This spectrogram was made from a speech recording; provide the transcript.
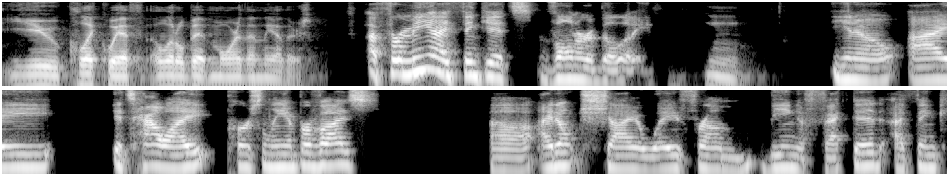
you click with a little bit more than the others? uh, for me i think it's vulnerability Mm. you know i it's how i personally improvise uh, i don't shy away from being affected i think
